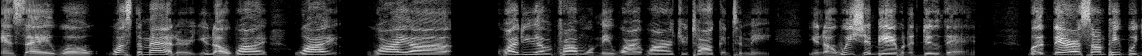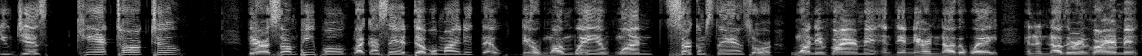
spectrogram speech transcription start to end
and say, "Well, what's the matter? You know, why why why uh why do you have a problem with me? Why why aren't you talking to me?" You know, we should be able to do that. But there are some people you just can't talk to. There are some people, like I said, double minded, that they're one way in one circumstance or one environment, and then they're another way in another environment.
